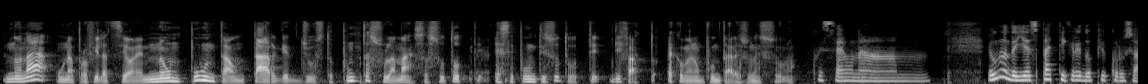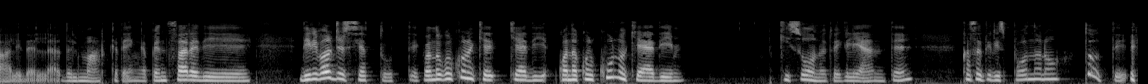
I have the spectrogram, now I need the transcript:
non ha una profilazione, non punta a un target giusto, punta sulla massa, su tutti. E se punti su tutti, di fatto è come non puntare su nessuno. Questo è, una, è uno degli aspetti, credo, più cruciali del, del marketing, pensare di, di, rivolgersi a tutti. Quando, chiedi, quando a qualcuno chiedi chi sono i tuoi clienti, cosa ti rispondono? Tutti.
